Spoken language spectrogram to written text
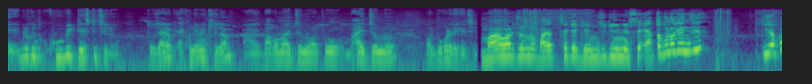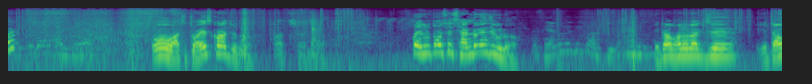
এগুলো কিন্তু খুবই টেস্টি ছিল। তো যাই হোক, এখনই আমি খেলাম। আর বাবা মায়ের জন্য, অল্প ভাইয়ের জন্য অল্প করে রেখেছি। মা আমার জন্য বাজার থেকে গেঞ্জি কিনে নিয়ে এসছে। এতগুলো গেঞ্জি? কি ব্যাপার? ও আচ্ছা চয়েস করার জন্য? আচ্ছা আচ্ছা। এগুলো তোমার সেই স্যান্ডো গেঞ্জিগুলো? এটাও ভালো লাগছে এটাও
